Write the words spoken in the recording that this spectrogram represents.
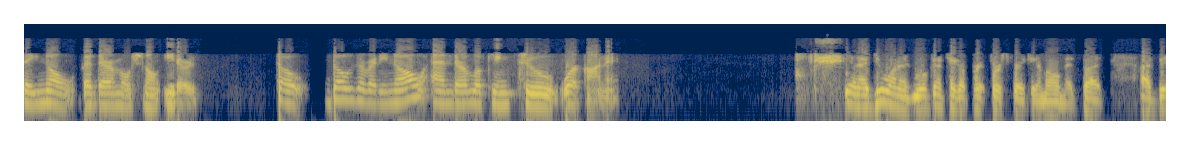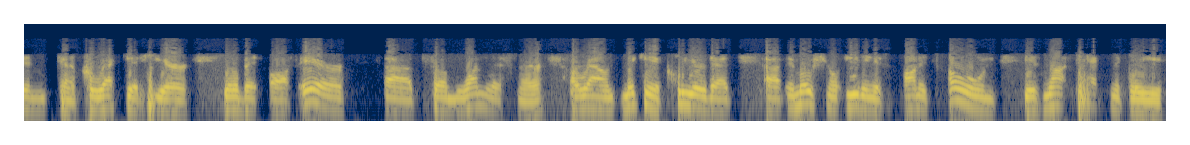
they know that they're emotional eaters. So those already know and they're looking to work on it. And I do want to, we're going to take our first break in a moment, but I've been kind of corrected here a little bit off air uh, from one listener around making it clear that uh, emotional eating is on its own is not technically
